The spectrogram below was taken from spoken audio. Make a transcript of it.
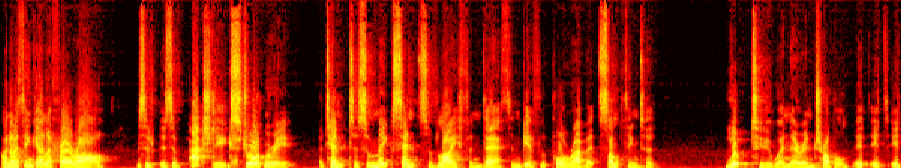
And I think El-ahrairah is, a, is a actually extraordinary attempt to sort of make sense of life and death and give the poor rabbits something to look to when they're in trouble. It, it, it,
